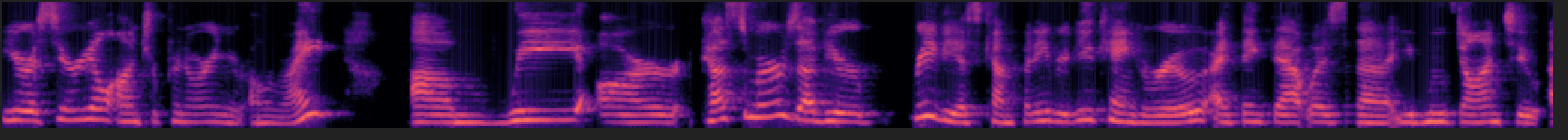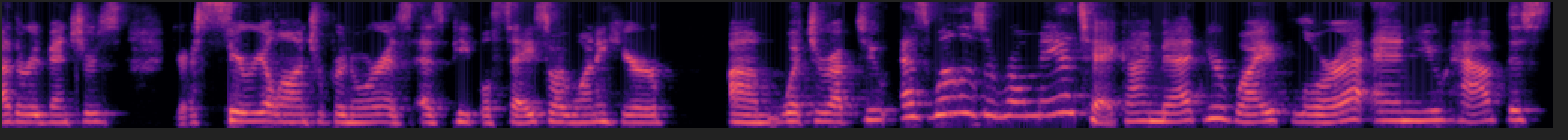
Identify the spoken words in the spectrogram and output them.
you're a serial entrepreneur in your own right. Um, we are customers of your previous company, Review Kangaroo. I think that was uh, you've moved on to other adventures. You're a serial entrepreneur, as as people say. So I want to hear um, what you're up to, as well as a romantic. I met your wife, Laura, and you have this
